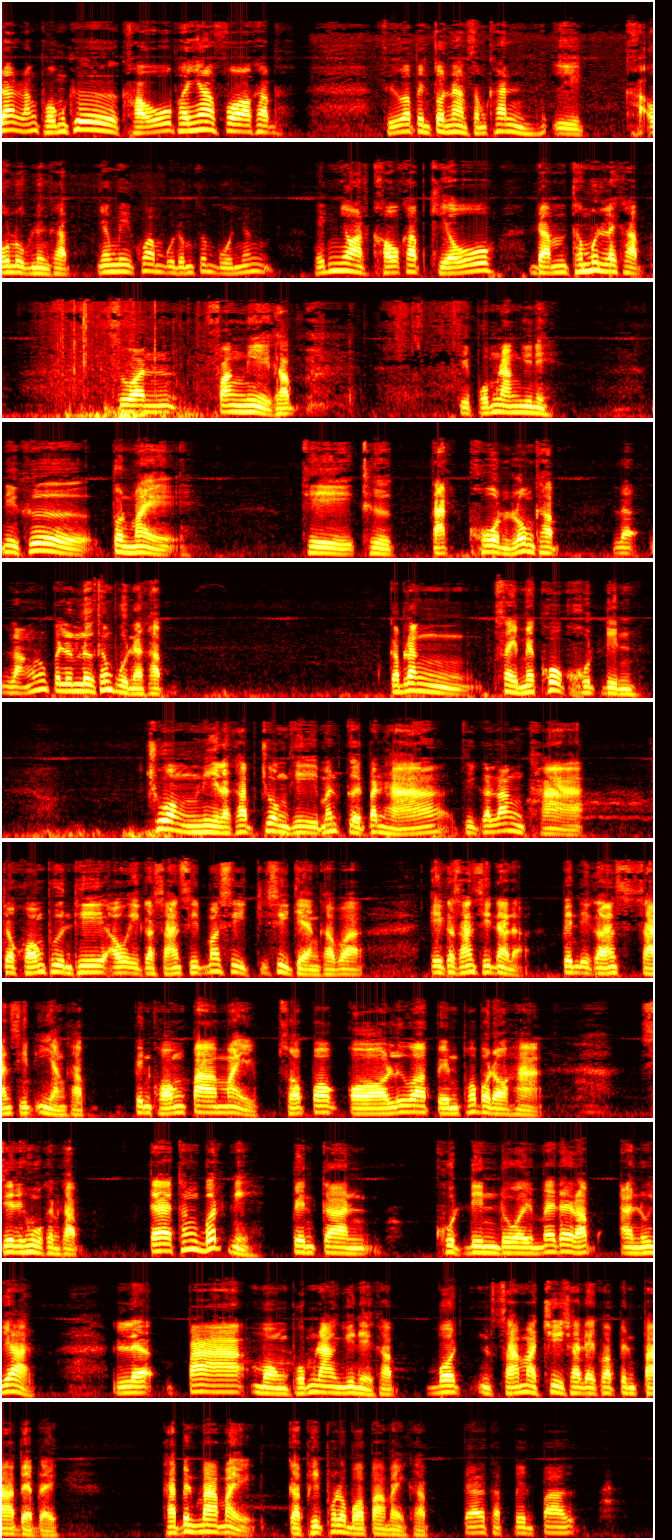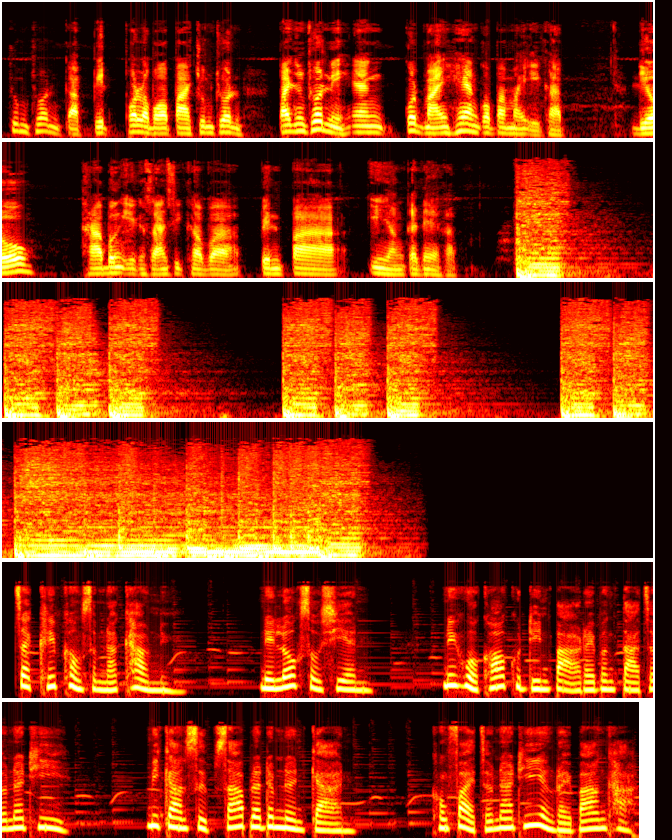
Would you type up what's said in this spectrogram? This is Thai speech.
ด้านหลังผมคือเขาพญาฟอครับ ถือว่าเป็นต้นน้ำสำคัญอีกเขาลูกหนึ่งครับ ยังมีความอุดมสมบูรณ์ยังเห็นยอดเขาครับ เขียวดำทะมึนเลยครับ ส่วนฝั่งนี้ครับ ที่ผมนั่งอยู่นี่ นี่คือต้นไม้ที่ถูกตัดโค่นลงครับ และหลังลงไปเลึกๆทั้งผุนนะครับกำลังใส่แมคโครขุดดิน ช่วงนี้แหละครับ ช่วงที่มันเกิดปัญหาที่กำลังถ่า เจ้าของพื้นที่เอาเอกสารสิทธิ์มาสี่สี่แจงครับว่า เอกสารสิทธิ์นั่นแหะเป็นเอกสารสิทธิ์อีหยังครับ เป็นของป่าไม้สปกหรือว่าเป็นพบดหาเสียดีหูกันครับ แต่ทั้งเบิดนี่เป็นการขุดดินโดยไม่ได้รับอนุญาต และป่าหมองผมนางอยู่นี่ครับบสามารถชี้ชัดได้ว่าเป็นป่าแบบใดถ้าเป็นป่าไม้กับพิษพรบป่าไม้ครับ แต่ถ้าเป็นป่าชุมชนกับปิดพรบป่าชุมชนป่าชุมชนนี่แห้งกฎหมายแห้งกว่าป่าไม้อีกครับ เดี๋ยว ถ้าเบิ่งเอกสารสิครับว่าเป็นป่าอีหยังกันแน่ครับจากคลิปของสำนักข่าวหนึ่ง ในโลกโซเชียล ในหัวข้อขุดดินป่าอะไรบางตาเจ้าหน้าที่ มีการสืบทราบและดำเนินการ ของฝ่ายเจ้าหน้าที่อย่างไรบ้างค่ะ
